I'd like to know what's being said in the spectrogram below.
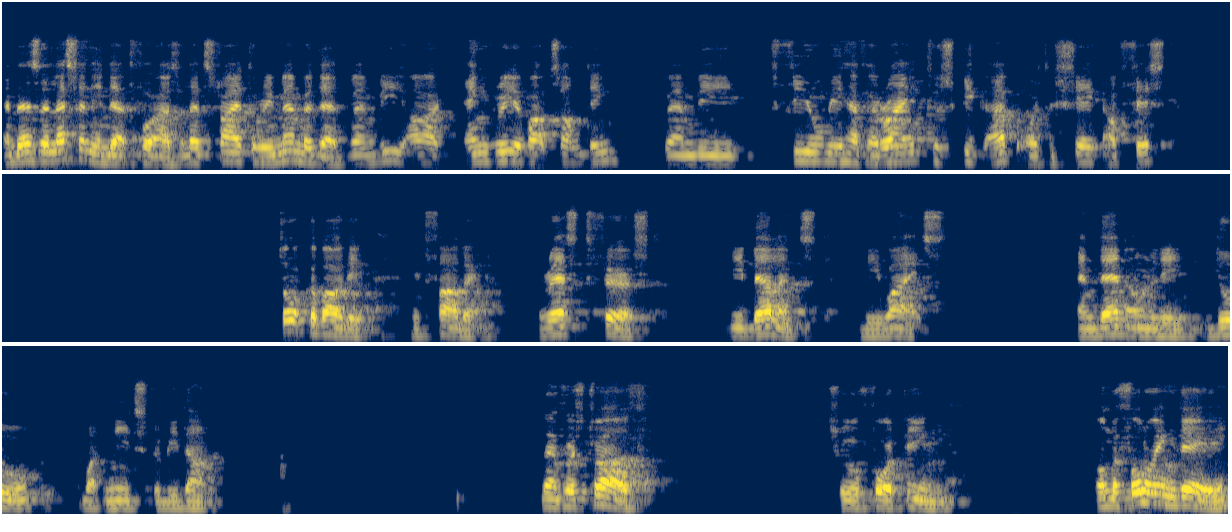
And there's a lesson in that for us. Let's try to remember that when we are angry about something, when we feel we have a right to speak up or to shake our fist, talk about it with Father. Rest first, be balanced, be wise, and then only do what needs to be done. Then verse 12 through 14. On the following day,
